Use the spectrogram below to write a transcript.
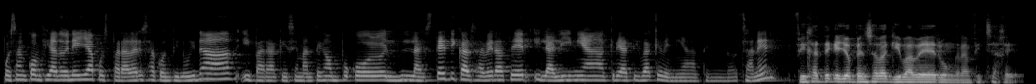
pues han confiado en ella pues para dar esa continuidad y para que se mantenga un poco la estética, el saber hacer y la línea creativa que venía teniendo Chanel. Fíjate que yo pensaba que iba a haber un gran fichaje.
